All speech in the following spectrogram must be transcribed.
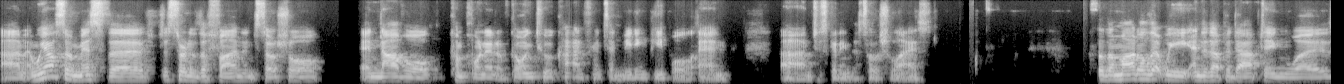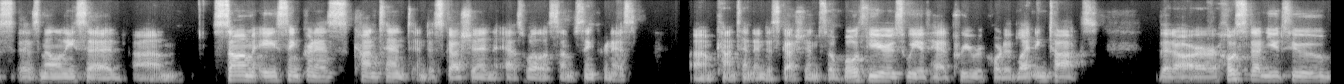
Um, and we also missed the just sort of the fun and social and novel component of going to a conference and meeting people and um, just getting to socialize. So the model that we ended up adopting was, as Melanie said, um, some asynchronous content and discussion, as well as some synchronous um, content and discussion. So both years we have had pre-recorded lightning talks that are hosted on YouTube,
